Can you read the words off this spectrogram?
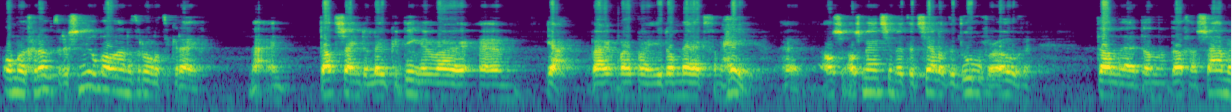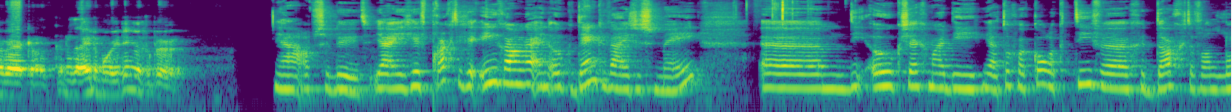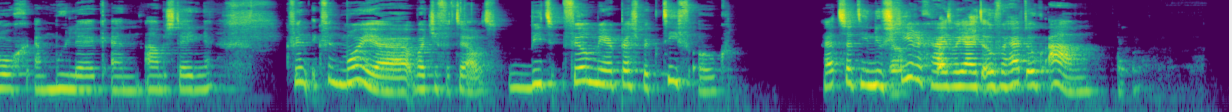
om een grotere sneeuwbal aan het rollen te krijgen. Nou, en dat zijn de leuke dingen waar, eh, ja, waar, waar, waar, je dan merkt van hé, hey, uh, als, als mensen met hetzelfde doel voor ogen dan, uh, dan, dan gaan samenwerken, dan kunnen er hele mooie dingen gebeuren. Ja, absoluut. Ja, je geeft prachtige ingangen en ook denkwijzes mee. Um, die ook, zeg maar, die ja, toch wel collectieve gedachten van log en moeilijk en aanbestedingen. Ik vind, ik vind het mooi uh, wat je vertelt. Biedt veel meer perspectief ook. Het zet die nieuwsgierigheid waar jij het over hebt ook aan.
